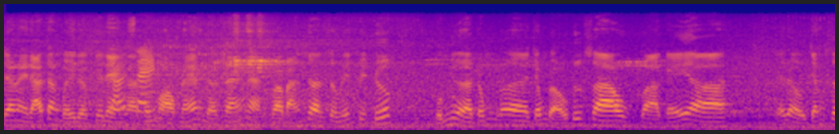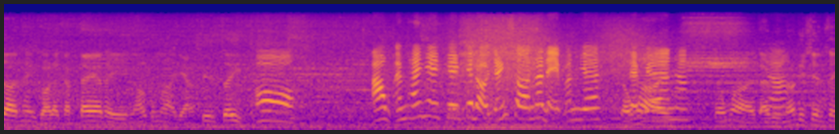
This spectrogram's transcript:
xe này đã trang bị được cái đèn sáng. T1 nè đèn sáng nè và bản tên Sonic phía trước cũng như là chống ờ, chống độ trước sau và cái ờ, cái đồ trắng sên hay gọi là cạch te thì nó cũng là dạng CNC ồ. Ông em thấy cái cái cái đồ trắng sơn nó đẹp anh ghê. Đúng đẹp ghê rồi. anh ha. Đúng rồi tại Dạ. vì nó đi CNC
